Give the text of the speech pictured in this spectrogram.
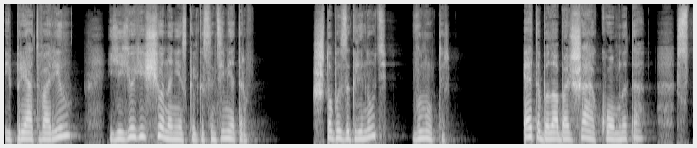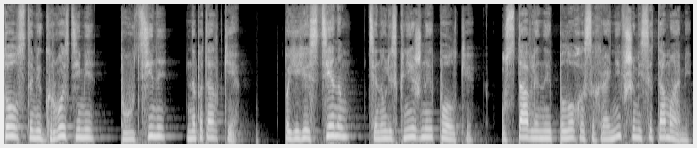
и приотворил ее еще на несколько сантиметров, чтобы заглянуть внутрь. Это была большая комната с толстыми гроздьями паутины на потолке. По ее стенам тянулись книжные полки, уставленные плохо сохранившимися томами.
